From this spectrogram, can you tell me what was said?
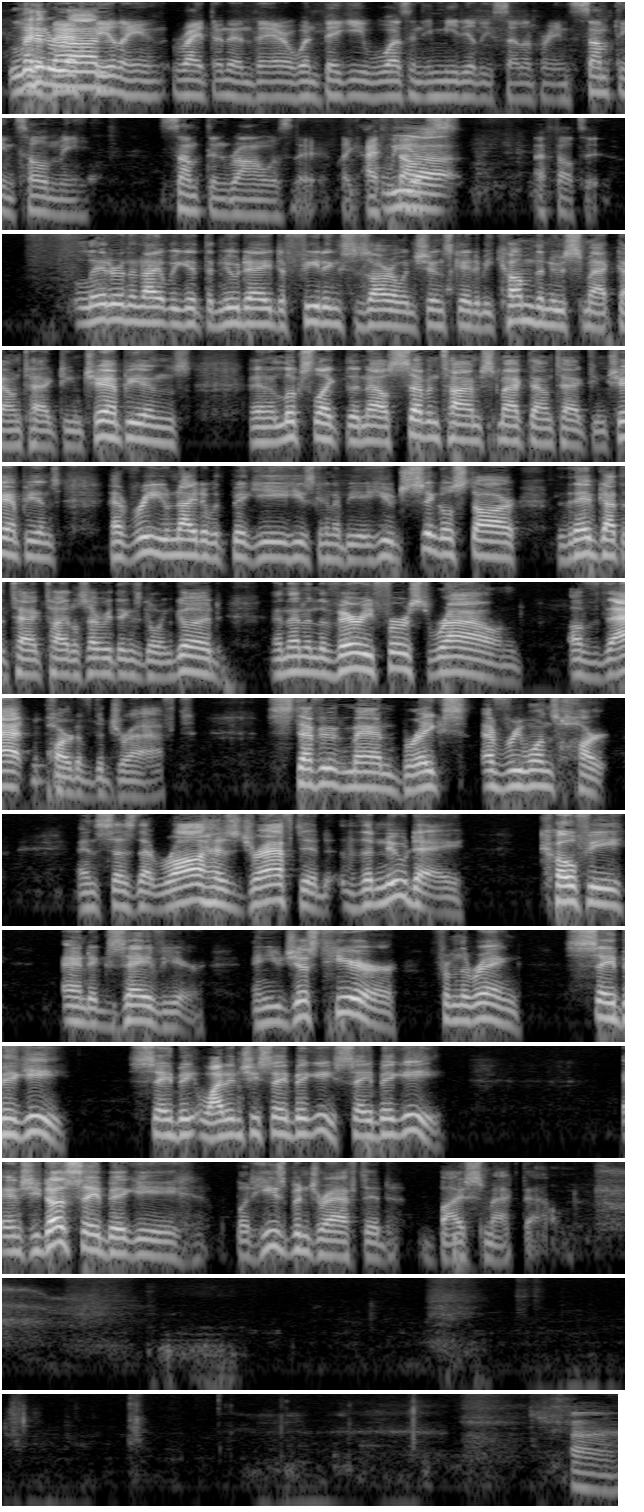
I had a later on, feeling right then and there when Biggie wasn't immediately celebrating. Something told me something wrong was there. Like I We, felt, uh, I felt it. later in the night, we get the New Day defeating Cesaro and Shinsuke to become the new SmackDown Tag Team Champions. And it looks like the now seven time SmackDown Tag Team Champions have reunited with Big E. He's going to be a huge single star. They've got the tag titles. Everything's going good. And then in the very first round of that part of the draft, Stephanie McMahon breaks everyone's heart and says that Raw has drafted the New Day, Kofi, and Xavier. And you just hear from the ring, say Big E. Say Big Why didn't she say Big E? Say Big E. And she does say Big E, but he's been drafted by SmackDown. Uh,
